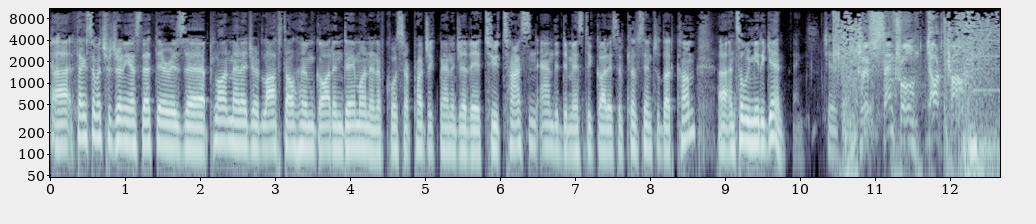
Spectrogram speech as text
uh, thanks so much for joining us. That there is a plant manager at Lifestyle Home Garden, Damon, and of course our project manager there too, Tyson, and the domestic goddess of CliffCentral.com. Uh, until we meet again. Thanks. Cheers. CliffCentral.com.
